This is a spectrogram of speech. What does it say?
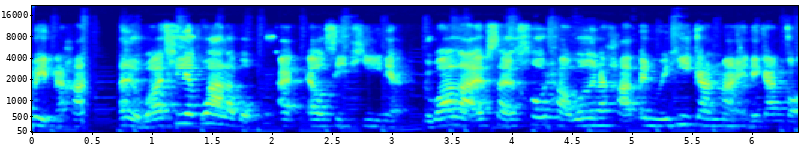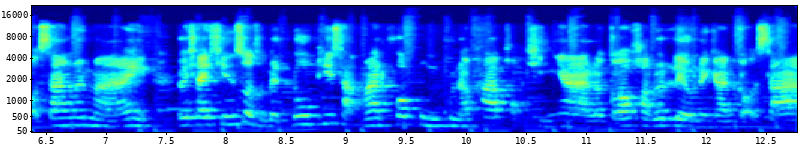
บริดนะคะหรือว่าที่เรียกว่าระบบ LCT เนี่ยหรือว่า Life Cycle Tower นะคะ เป็นวิธีการใหม่ในการก่อสร้างด้วยไม้ โดยใช้ชิ้นส่วนสำเร็จรูปที่สามารถควบคุมคุณภาพของชิ้นงาน แล้วก็ความรวดเร็วในการก่อสร้าง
